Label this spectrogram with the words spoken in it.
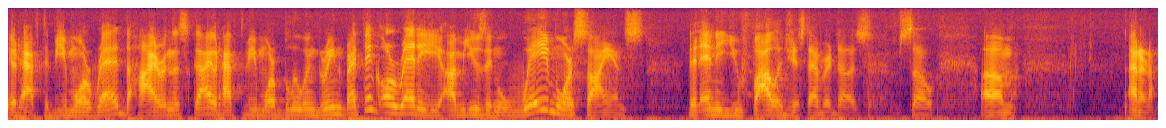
it would have to be more red. The higher in the sky, it would have to be more blue and green. But I think already I'm using way more science than any ufologist ever does. So, um, I don't know.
